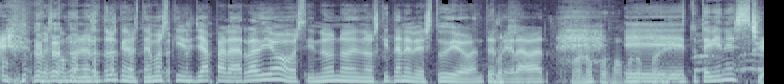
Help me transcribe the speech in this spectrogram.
Pues como nosotros que nos tenemos que ir ya para radio o si no, no nos quitan el estudio antes de grabar. Bueno, pues vámonos Eh. ¿Tú te vienes? Sí,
